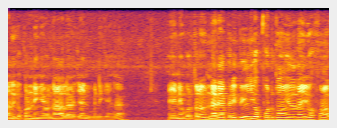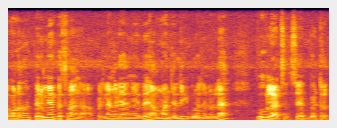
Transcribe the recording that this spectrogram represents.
அதுக்கப்புறம் நீங்கள் வேணால் அதில் ஜாயின் பண்ணிக்கோங்க. என்னை பொறுத்தளவு நிறைய பேர் வீடியோ போட்டுக்கோங்க இதை தான் யோஃபோன் அக்கௌண்ட்டை தான் பெருமையாக பேசுகிறாங்க அப்படிலாம் கிடையாதுங்க இது. அம்மா ஜல்லிக்கு பிரயோஜனம் இல்லை. கூகுள் ஆட்சன்ஸே பெட்டர்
